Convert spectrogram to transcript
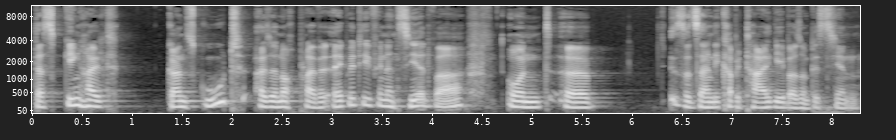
das ging halt ganz gut, als er noch Private Equity finanziert war und äh, sozusagen die Kapitalgeber so ein bisschen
